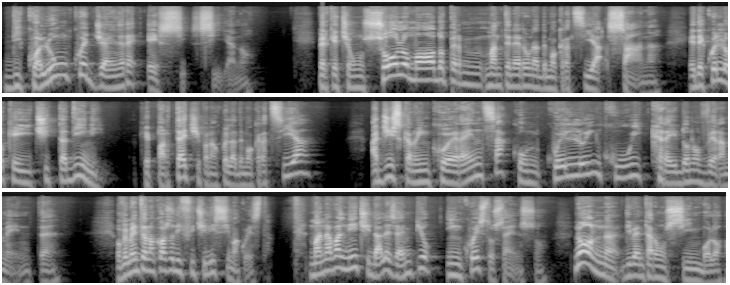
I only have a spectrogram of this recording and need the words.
di qualunque genere essi siano perché c'è un solo modo per mantenere una democrazia sana ed è quello che i cittadini che partecipano a quella democrazia agiscano in coerenza con quello in cui credono veramente. Ovviamente è una cosa difficilissima questa, ma Navalny ci dà l'esempio in questo senso. Non diventare un simbolo,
